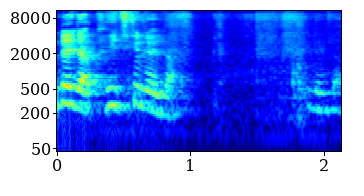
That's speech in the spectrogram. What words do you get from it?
ले जा खींच के ले जा। ले जा।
